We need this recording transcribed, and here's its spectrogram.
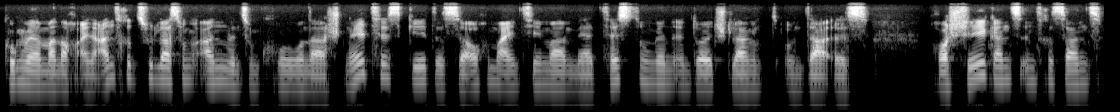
Gucken wir mal noch eine andere Zulassung an, wenn es um Corona-Schnelltest geht. Das ist ja auch immer ein Thema, mehr Testungen in Deutschland. Und da ist Rocher ganz interessant.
